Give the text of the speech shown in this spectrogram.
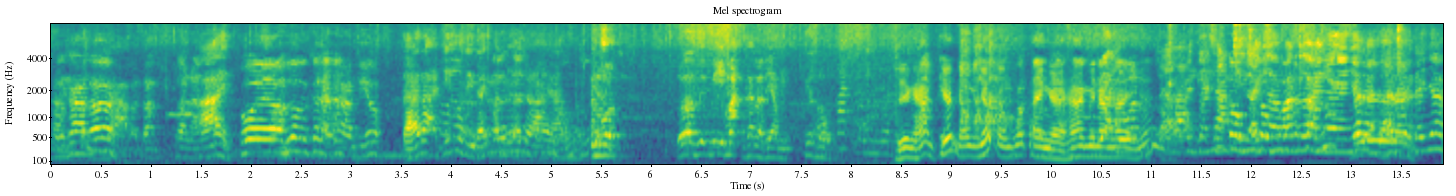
Thời gian đó ai? Thôi hương cái này có làm gì không? Để lại chứ gì đánh nữa cho ai à? Luôn. Bị mặn hay là đem biết rồi. Riêng hạn tiết ông nhất ông có tay nghề 20 năm nay nhé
